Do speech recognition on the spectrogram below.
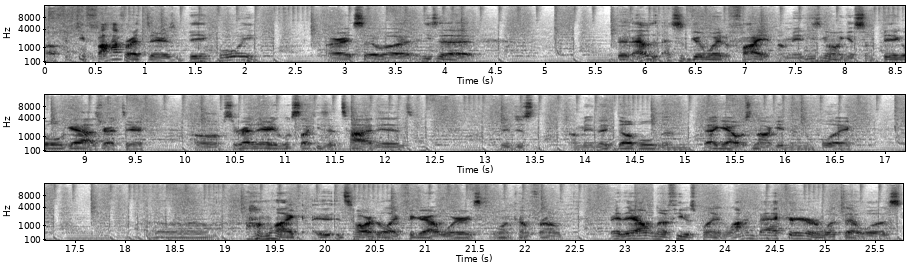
Uh, 55 right there is a big boy. All right, so uh, he's a that was, that's a good way to fight. I mean, he's going to get some big old guys right there. Um, so right there, it looks like he's at tight end. They just, I mean, they doubled, and that guy was not getting into play. Um, I'm like, it's hard to like figure out where it's going to come from. Right there, I don't know if he was playing linebacker or what that was.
